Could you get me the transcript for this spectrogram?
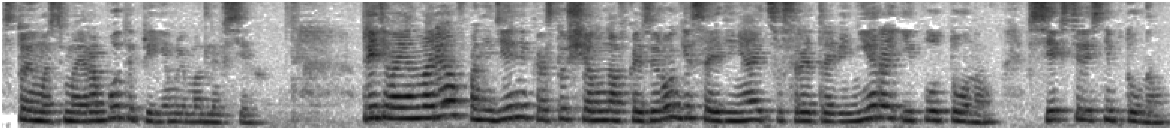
Стоимость моей работы приемлема для всех. 3 января в понедельник растущая луна в Козероге соединяется с ретро-Венерой и Плутоном в секстиле с Нептуном.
